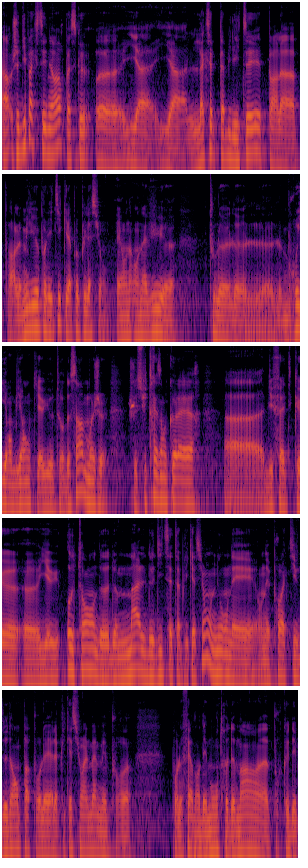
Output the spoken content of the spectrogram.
Alors, je ne dis pas que c'était une erreur parce qu'il il y a, l'acceptabilité par, par, le milieu politique et la population. Et on, on a vu tout le, bruit ambiant qu'il y a eu autour de ça. Moi, je, suis très en colère euh, du fait qu'il euh, y a eu autant de, mal de dit de cette application. Nous, on est, on est proactif dedans, pas pour l'application elle-même, mais pour, euh, pour le faire dans des montres de main, pour que des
